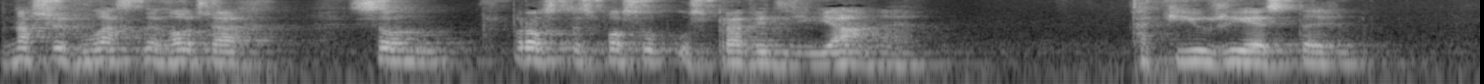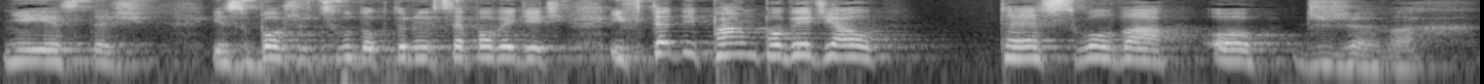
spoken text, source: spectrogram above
w naszych własnych oczach są w prosty sposób usprawiedliwiane. Taki już jesteś. Nie jesteś. Jest Boży cud, o którym chcę powiedzieć. I wtedy Pan powiedział te słowa o drzewach.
